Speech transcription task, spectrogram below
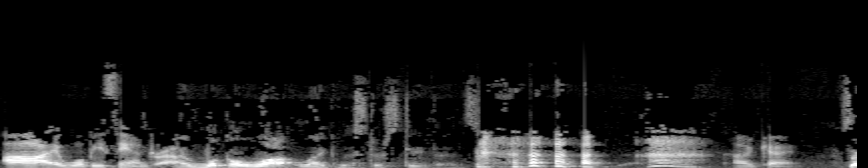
I will be Sandra. I look a lot like Mr. Stevens. okay. So,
